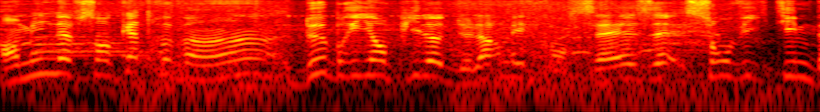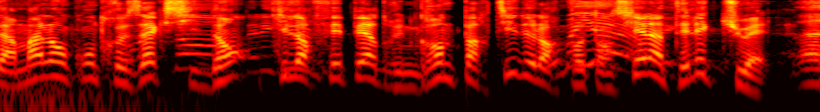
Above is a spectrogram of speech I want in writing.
En 1981, deux brillants pilotes de l'armée française sont victimes d'un malencontreux accident qui leur fait perdre une grande partie de leur potentiel intellectuel. Ah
